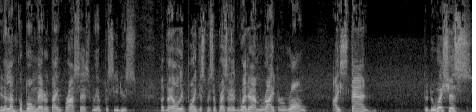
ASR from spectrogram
And alam ko pong meron tayong process, we have procedures. But my only point is, Mr. President, whether I'm right or wrong, I stand to the wishes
